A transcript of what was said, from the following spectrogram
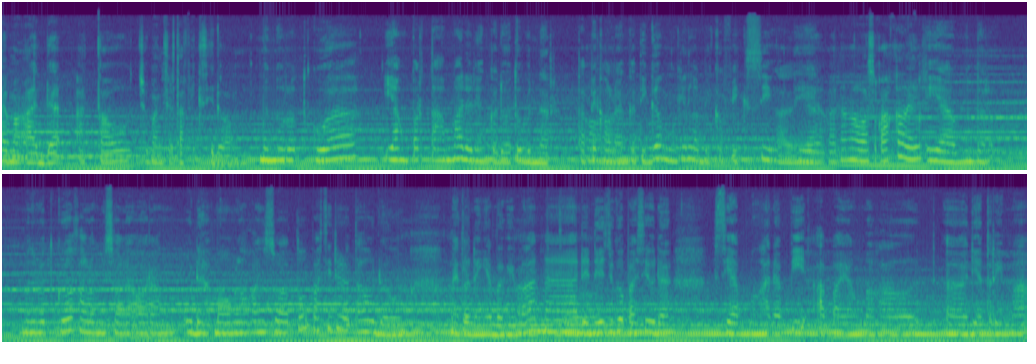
emang ada atau cuman cerita fiksi doang? Menurut gua yang pertama dan yang kedua tuh benar. Tapi Oh. kalau yang ketiga mungkin lebih ke fiksi kali ya. Iya karena nggak masuk akal ya. Iya bener. Menurut gua kalau misalnya orang udah mau melakukan sesuatu pasti dia udah tahu dong metodenya bagaimana Betul. dan dia juga pasti udah siap menghadapi apa yang bakal uh, dia terima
